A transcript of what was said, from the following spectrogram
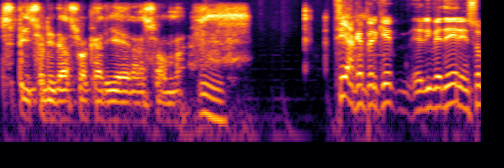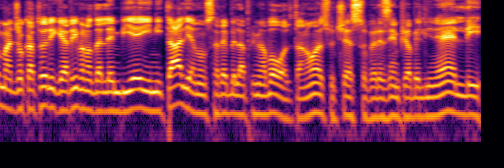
spiccioli della sua carriera, insomma. Mm. Sì, anche perché rivedere insomma, giocatori che arrivano dall'NBA in Italia non sarebbe la prima volta, no? È successo per esempio a Bellinelli,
